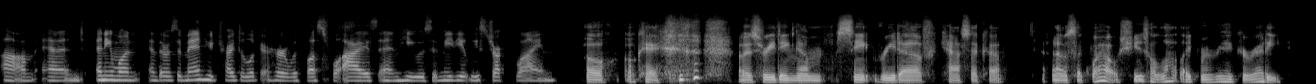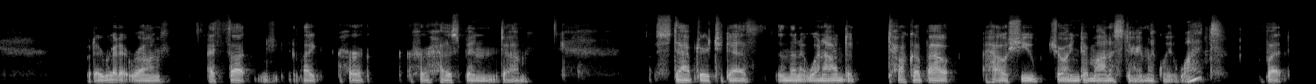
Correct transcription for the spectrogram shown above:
Um, and anyone, and there was a man who tried to look at her with lustful eyes, and he was immediately struck blind. Oh, okay. I was reading um Saint Rita of Cassica, and I was like, wow, she's a lot like Maria Goretti, but I read it wrong. I thought like her her husband um, stabbed her to death, and then it went on to talk about how she joined a monastery. I'm like, wait, what? But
